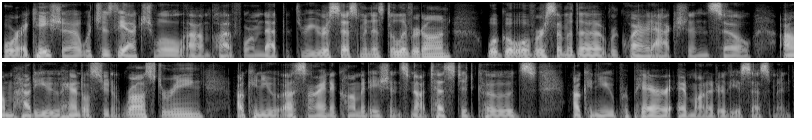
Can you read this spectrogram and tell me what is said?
for Acacia, which is the actual um, platform that the through-year assessment is delivered on, we'll go over some of the required actions. So um, how do you handle student rostering? How can you assign accommodations not tested codes? How can you prepare and monitor the assessment?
